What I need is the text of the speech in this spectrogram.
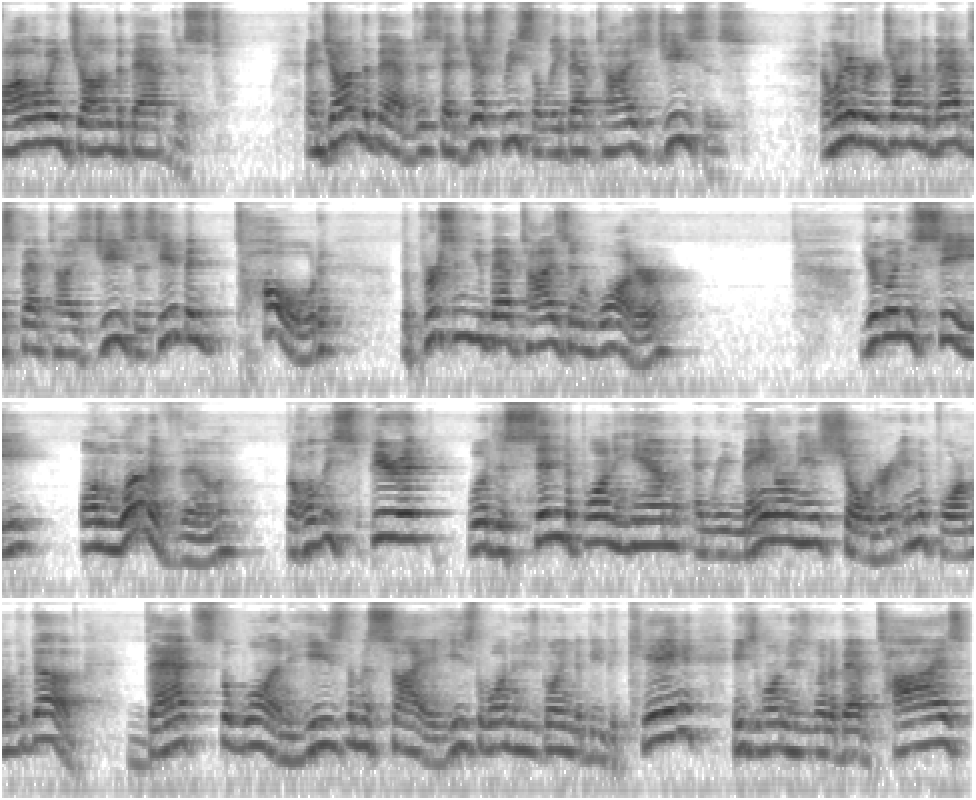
following John the Baptist. And John the Baptist had just recently baptized Jesus. And whenever John the Baptist baptized Jesus, he had been told the person you baptize in water, you're going to see on one of them, the Holy Spirit will descend upon him and remain on his shoulder in the form of a dove. That's the one. He's the Messiah. He's the one who's going to be the king. He's the one who's going to baptize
